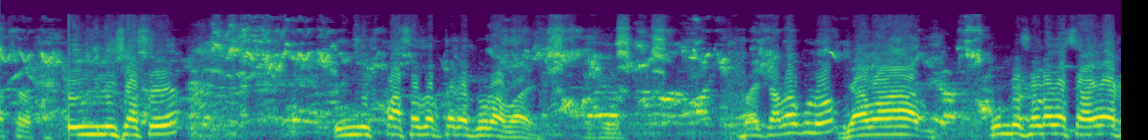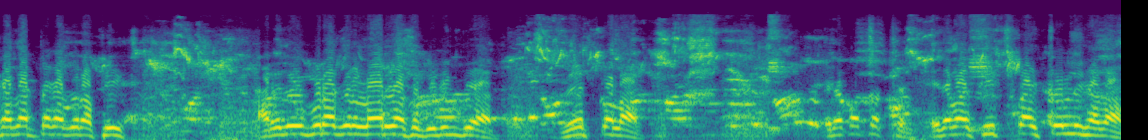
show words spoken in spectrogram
আচ্ছা আচ্ছা। ইংলিশ আছে ইংলিশ পাঁচ হাজার টাকা জোড়া ভাই। ভাই জামাগুলো? যাওয়া পনেরোশো টাকা চাই এক হাজার টাকা জোড়া ফিক্স আর এই যে উপরে যে লরি আছে বিডিং পেয়ার রেড কলার এটা কত যাচ্ছেন এটা ভাই ফিক্স প্রাইস চল্লিশ হাজার।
